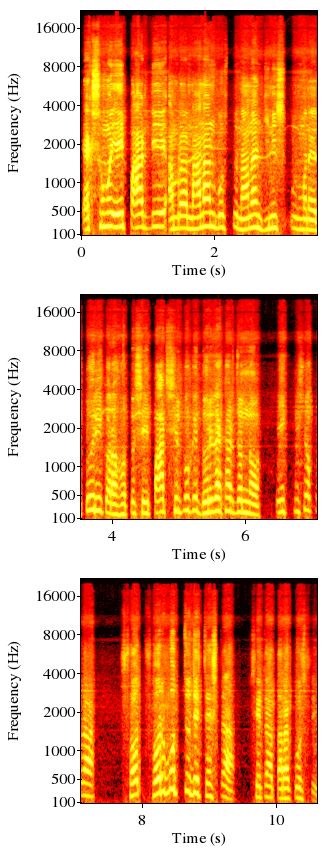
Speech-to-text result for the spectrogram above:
এক সময় এই পাট দিয়ে আমরা নানান বস্তু, নানান জিনিস মানে তৈরি করা হতো। সেই পাট শিল্পকে ধরে রাখার জন্য এই কৃষকরা সর- সর্বোচ্চ যে চেষ্টা, সেটা তারা করছে।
